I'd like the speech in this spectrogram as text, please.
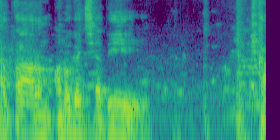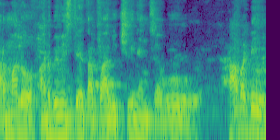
కర్తారం అనుగచ్చతి. కర్మలు అనుభవిస్తే తప్ప అవి క్షీణించవు. కాబట్టి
